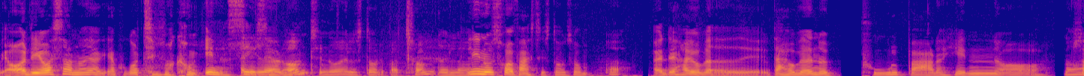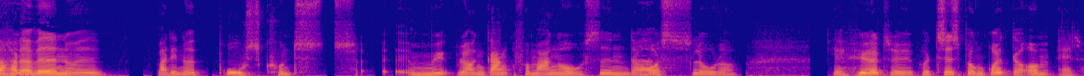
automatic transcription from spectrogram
Ja, og det er også sådan noget, jeg, jeg kunne godt tænke mig at komme ind og se. Er det lavet om til noget, eller står det bare tomt? Eller? Lige nu tror jeg faktisk, det står tom. Ja. Ja, det har jo været, øh, der har jo været noget poolbar derhenne, og Nå, så har der været noget, var det noget brugskunst møbler en gang for mange år siden, der Ja. også lå der. Jeg hørte øh, på et tidspunkt rygter om, at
